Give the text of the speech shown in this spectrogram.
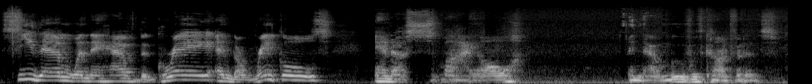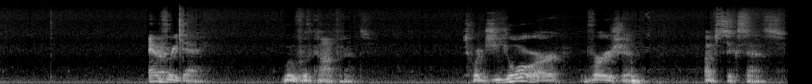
See them when they have the gray and the wrinkles and a smile. And now move with confidence. Every day, move with confidence towards your version of success.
